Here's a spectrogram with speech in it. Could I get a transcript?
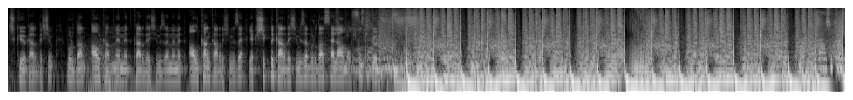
çıkıyor kardeşim. Buradan Alkan Mehmet kardeşimize, Mehmet Alkan kardeşimize, yakışıklı kardeşimize buradan selam olsun. Görüşürüz. music.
